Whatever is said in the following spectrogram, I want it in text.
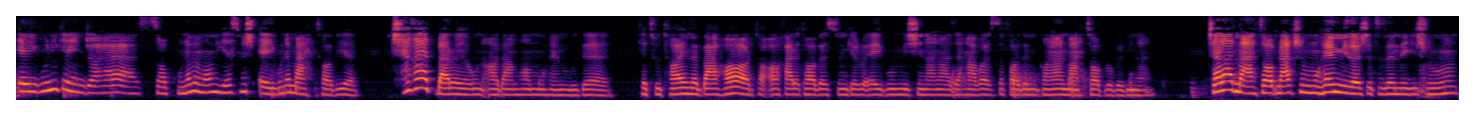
ایوونی که اینجا هست صابخونه به ما میگه اسمش ایوون محتابیه چقدر برای اون آدم ها مهم بوده که تو تایم بهار تا آخر تابستون که رو ایوون میشینن و از هوا استفاده می‌کنن محتاب رو ببینن؟ چقدر محتاب نقش مهمی داشته تو زندگیشون؟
